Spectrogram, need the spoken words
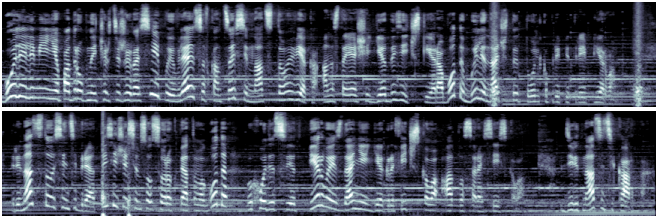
Более или менее подробные чертежи России появляются в конце 17 века, а настоящие геодезические работы были начаты только при Петре I. 13 сентября 1745 года выходит в свет первое издание географического атласа российского в 19 картах.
